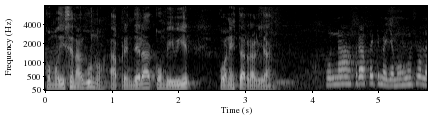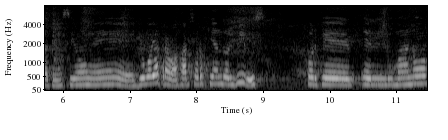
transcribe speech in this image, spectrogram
Como dicen algunos, aprender a convivir con esta realidad. Una frase que me llamó mucho la atención es, yo voy a trabajar surfeando el virus, porque el humano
